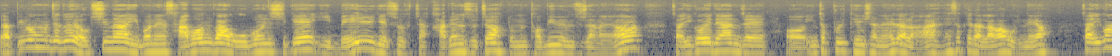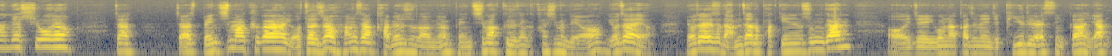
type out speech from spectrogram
자, B번 문제도 역시나 이번엔 4번과 5번식의 이 매일 개수, 자, 가변수죠. 또는 더비 변수잖아요. 자, 이거에 대한 이제, 어, 인터프리테이션을 해달라, 해석해달라고 하고 있네요. 자, 이거는요, 쉬워요. 자, 자, 벤치마크가 여자죠. 항상 가변수 나오면 벤치마크를 생각하시면 돼요. 여자예요. 여자에서 남자로 바뀌는 순간, 어, 이제 이건 아까 전에 이제 비율이라 했으니까 약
